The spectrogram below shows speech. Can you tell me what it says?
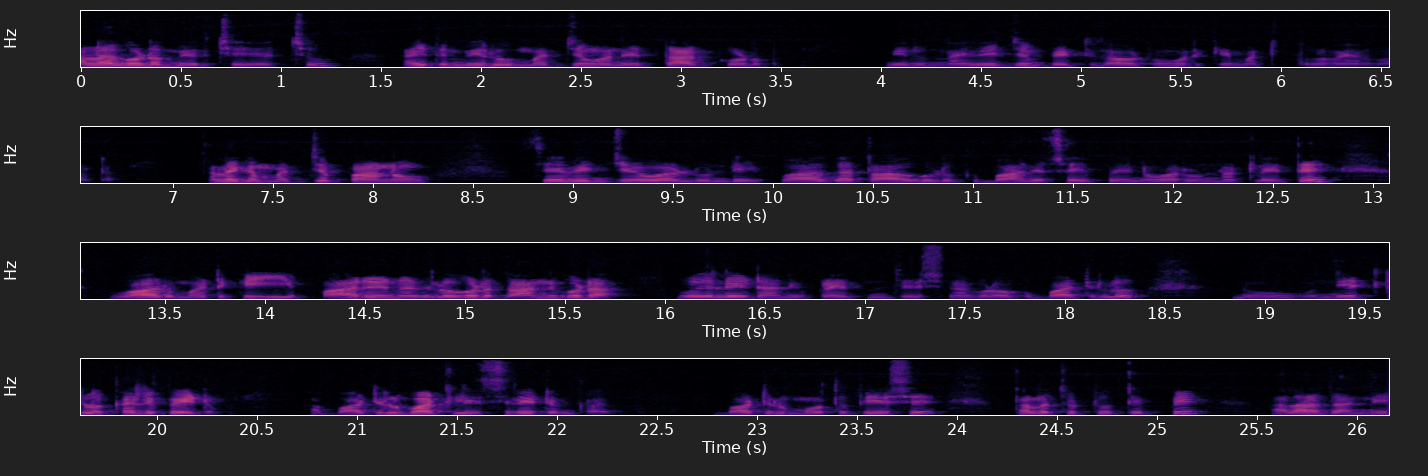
అలా కూడా మీరు చేయొచ్చు. అయితే మీరు మద్యం అనేది తాగకూడదు. మీరు నైవేద్యం పెట్టి రావటం వరకే మట్టుమే అనమాట అలాగే మద్యపానం సేవించే వాళ్ళు ఉండి బాగా తాగుడుకు బానిస అయిపోయిన వారు ఉన్నట్లయితే వారు మటుకి ఈ పారే నదిలో కూడా దాన్ని కూడా వదిలేయడానికి ప్రయత్నం చేసినా కూడా ఒక బాటిల్ నువ్వు నీటిలో కలిపేయటం. ఆ బాటిల్ బాటిల్ ఇసిరేయటం కాదు. బాటిల్ మూత తీసి తల చుట్టూ తిప్పి అలా దాన్ని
